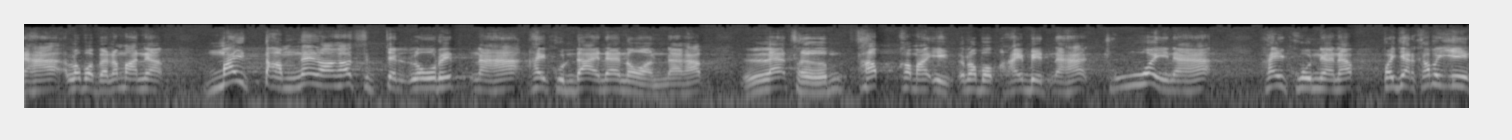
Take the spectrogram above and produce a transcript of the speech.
นะฮะระบบแบบน้ำมันเนี่ยไม่ต่ำแน่นอนครับ 17 โลลิตรนะฮะ ให้คุณได้แน่นอนนะครับ และเสริมทับเข้ามาอีกระบบไฮบริดนะฮะ ช่วยนะฮะ ให้คุณเนี่ยนะประหยัดเข้าไปอีก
